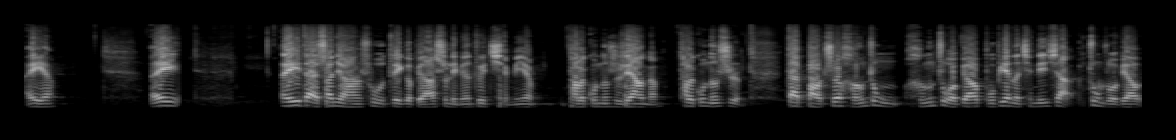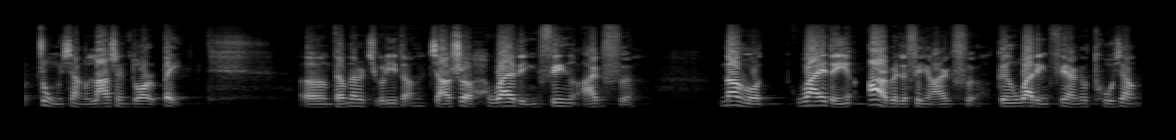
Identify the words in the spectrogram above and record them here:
a 呀，a，a 在三角函数这个表达式里面最前面，它的功能是这样的，它的功能是在保持横纵横坐标不变的前提下，纵坐标纵向拉伸多少倍。嗯，咱们在这举个例子，假设 y 等于 sin x，那么。Y 等于二倍的 sin x 跟 y 等于 sin x 图像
